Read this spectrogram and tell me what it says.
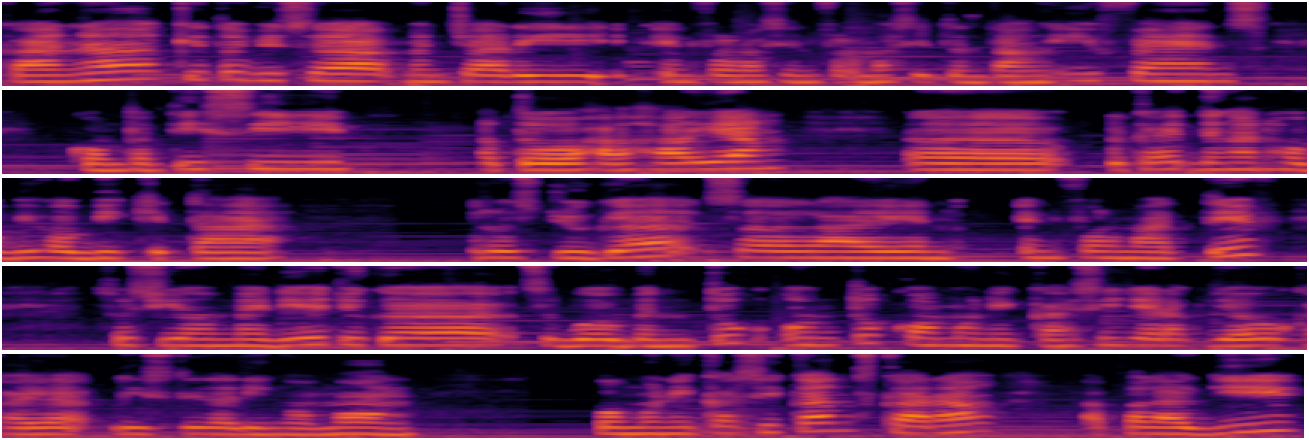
karena kita bisa mencari informasi-informasi tentang events, kompetisi, atau hal-hal yang uh, terkait dengan hobi-hobi kita. Terus juga selain informatif, sosial media juga sebuah bentuk untuk komunikasi jarak jauh kayak Listi tadi ngomong. Komunikasi kan sekarang apalagi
